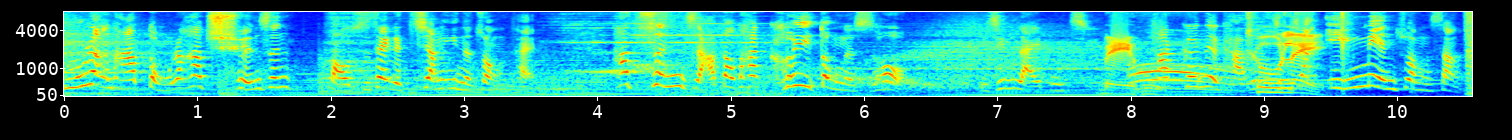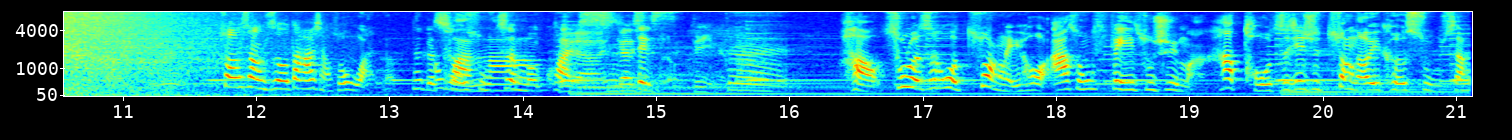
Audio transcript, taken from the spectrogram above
不让他动，让他全身保持在一个僵硬的状态。他挣扎到他可以动的时候，已经来不及。没有他跟那个卡车已经在迎面撞上。撞上之后，大家想说完了，那个车速这么快，对啊，应该是死定了死。定了。对，好，出了车祸撞了以后，阿松飞出去嘛，他头直接去撞到一棵树上，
